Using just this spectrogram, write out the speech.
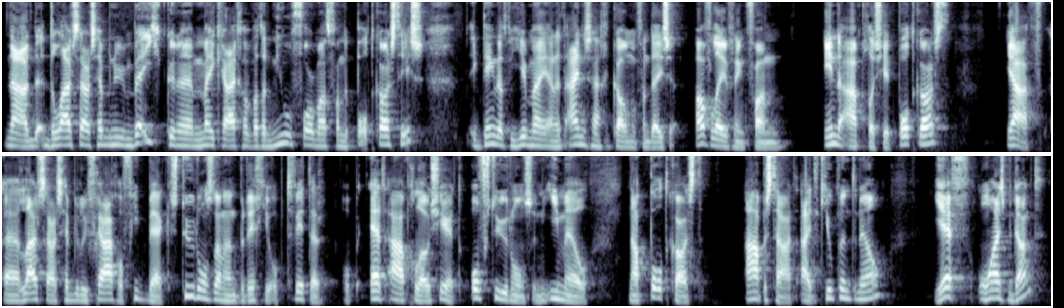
nou, de, luisteraars hebben nu een beetje kunnen meekrijgen wat het nieuwe format van de podcast is. Ik denk dat we hiermee aan het einde zijn gekomen van deze aflevering van In de Aapgelanceerd podcast. Ja, eh, luisteraars, hebben jullie vragen of feedback? Stuur ons dan een berichtje op Twitter op @aapgelogeerd of stuur ons een e-mail naar podcast@itq.nl. Jeff, onwijs bedankt.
